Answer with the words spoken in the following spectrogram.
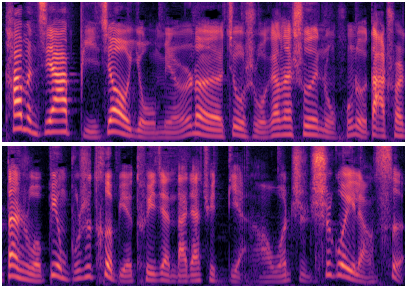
他们家比较有名的就是我刚才说的那种红柳大串儿，但是我并不是特别推荐大家去点啊，我只吃过一两次，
